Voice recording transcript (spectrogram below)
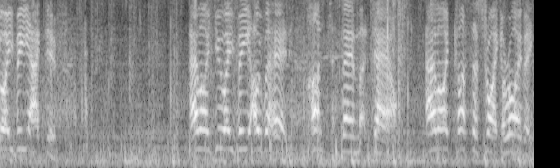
UAV active. Allied UAV overhead. Hunt them down. Allied cluster strike arriving.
